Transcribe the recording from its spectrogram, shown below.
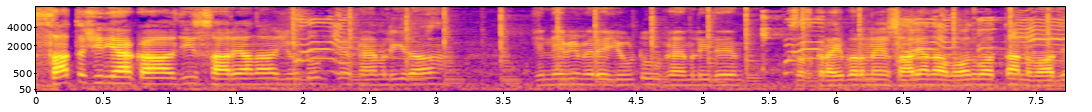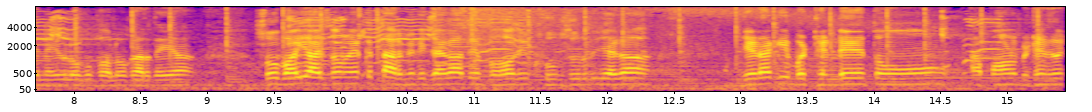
ਸਤਿ ਸ਼੍ਰੀ ਅਕਾਲ ਜੀ ਸਾਰਿਆਂ ਦਾ, YouTube 'ਚ ਫੈਮਿਲੀ ਦਾ। ਜਿੰਨੇ ਵੀ ਮੇਰੇ YouTube ਫੈਮਿਲੀ ਦੇ ਸਬਸਕ੍ਰਾਈਬਰ ਨੇ, ਸਾਰਿਆਂ ਦਾ ਬਹੁਤ-ਬਹੁਤ ਧੰਨਵਾਦ, ਜਿੰਨੇ ਵੀ ਲੋਕ ਫੋਲੋ ਕਰਦੇ ਆ। ਸੋ ਬਾਈ, ਅੱਜ ਤੁਹਾਨੂੰ ਇੱਕ ਧਾਰਮਿਕ ਜਗ੍ਹਾ ਤੇ ਬਹੁਤ ਹੀ ਖੂਬਸੂਰਤ ਜਗ੍ਹਾ, ਜਿਹੜਾ ਕਿ ਬਠਿੰਡੇ ਤੋਂ ਆਪਾਂ ਹੁਣ ਬਠਿੰਡੇ ਤੋਂ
